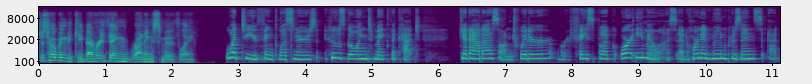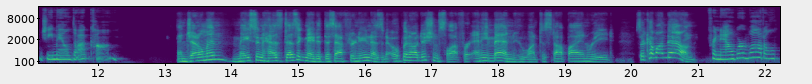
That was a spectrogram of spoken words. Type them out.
just hoping to keep everything running smoothly. What do you think, listeners? Who's going to make the cut? Get at us on Twitter or Facebook or email us at hornedmoonpresents at gmail.com. And gentlemen, Mason has designated this afternoon as an open audition slot for any men who want to stop by and read. So come on down. For now, we're Waddle.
